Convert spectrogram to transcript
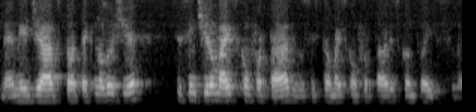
né, mediados pela tecnologia, se sentiram mais confortáveis, ou se estão mais confortáveis quanto a isso. Né?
